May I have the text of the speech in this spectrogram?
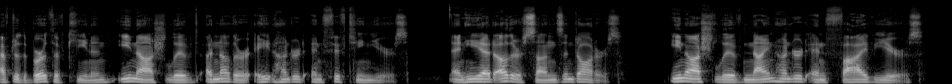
After the birth of Kenan, Enosh lived another 815 years, and he had other sons and daughters. Enosh lived 905 years,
